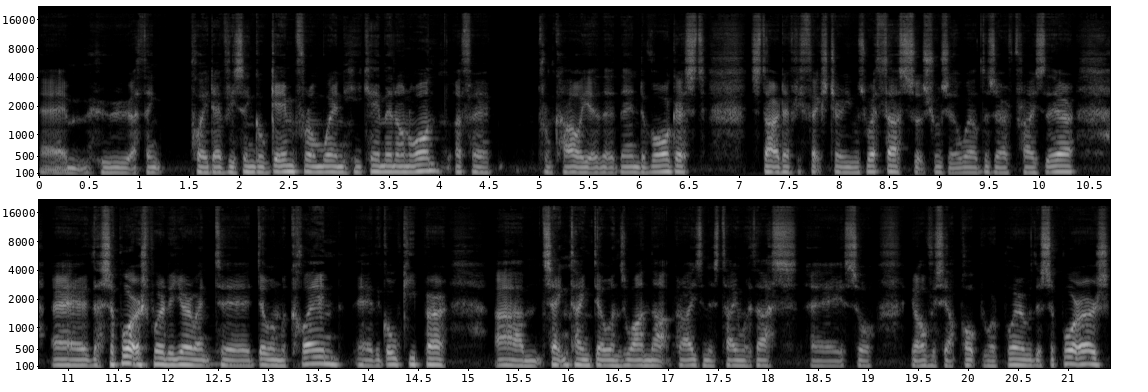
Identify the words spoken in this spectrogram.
um, who I think played every single game from when he came in on loan. Uh, from Caley at the, the, end of August. Started every fixture he was with us, so it shows you a well deserved prize there. Uh, the supporters player of the year went to Dylan McLean, uh, the goalkeeper. Um, second time Dylan's won that prize in his time with us. Uh, so, obviously a popular player with the supporters.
